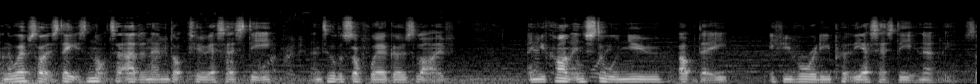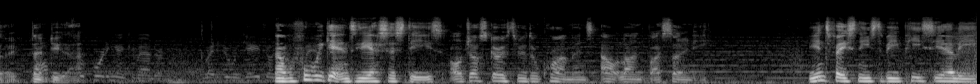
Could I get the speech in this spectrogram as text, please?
and the website states not to add an M.2 SSD until the software goes live. And you can't install a new update if you've already put the SSD in early, so don't do that. Now before we get into the SSDs, I'll just go through the requirements outlined by Sony. The interface needs to be PCIe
